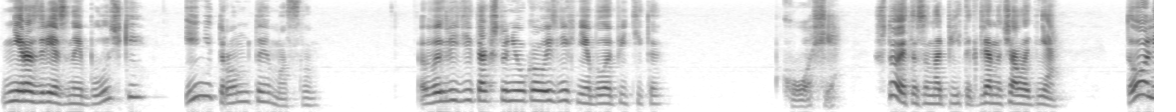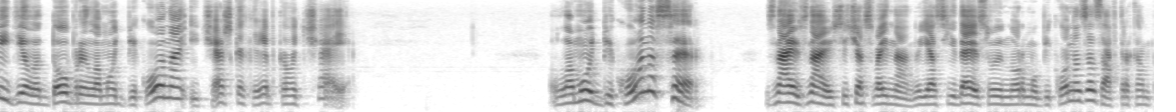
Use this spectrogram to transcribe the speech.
Неразрезанные булочки и нетронутое маслом. Выглядит так, что ни у кого из них не было аппетита. Кофе. Что это за напиток для начала дня? То ли дело добрый ломоть бекона и чашка крепкого чая. Ломоть бекона, сэр? Знаю, знаю, сейчас война, но я съедаю свою норму бекона за завтраком.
